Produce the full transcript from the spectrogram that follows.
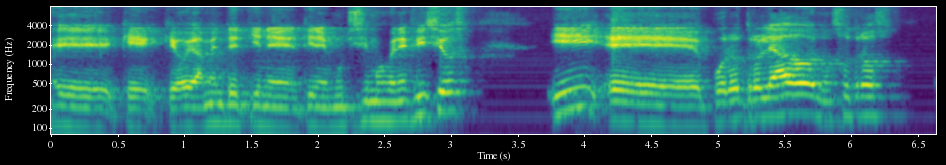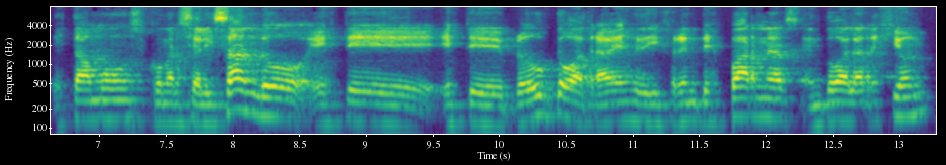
eh, que, obviamente tiene, tiene muchísimos beneficios. Y eh, por otro lado, nosotros estamos comercializando este, este producto a través de diferentes partners en toda la región.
